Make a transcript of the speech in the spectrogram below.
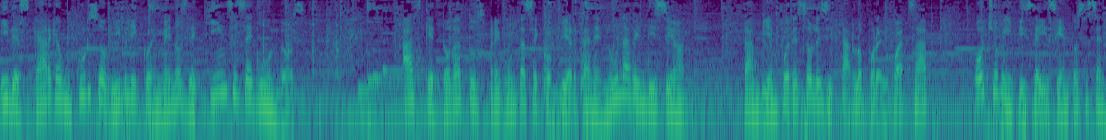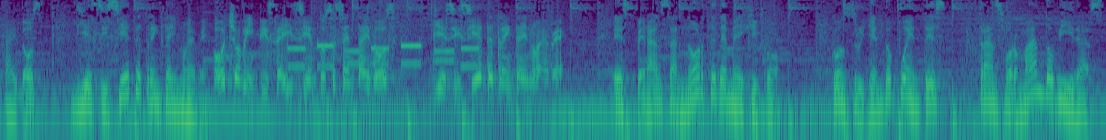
y descarga un curso bíblico en menos de 15 segundos. Haz que todas tus preguntas se conviertan en una bendición. También puedes solicitarlo por el WhatsApp 826-162-1739. 826-162-1739. Esperanza Norte de México. Construyendo puentes, transformando vidas.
